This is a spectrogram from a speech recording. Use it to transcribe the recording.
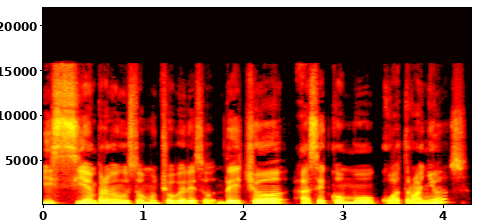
Y siempre me gustó mucho ver eso. De hecho, hace como cuatro años,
